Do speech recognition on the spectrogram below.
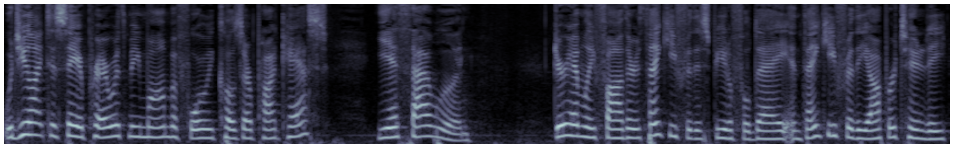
Would you like to say a prayer with me, Mom, before we close our podcast? Yes, I would. Dear Heavenly Father, thank you for this beautiful day and thank you for the opportunity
